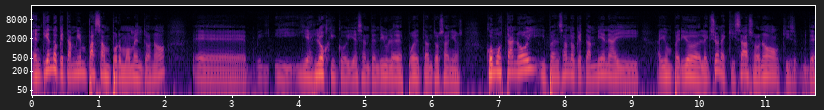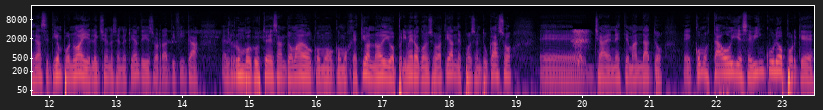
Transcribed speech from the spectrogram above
Entiendo que también pasan por momentos, ¿no? Eh, y, y, es lógico y es entendible después de tantos años. ¿Cómo están hoy y pensando que también hay, hay un periodo de elecciones, quizás o no, quiz desde hace tiempo no hay elecciones en estudiantes y eso ratifica el rumbo que ustedes han tomado como, como gestión, ¿no? Digo, primero con Sebastián, después en tu caso, eh, ya en este mandato. Eh, ¿Cómo está hoy ese vínculo? Porque...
